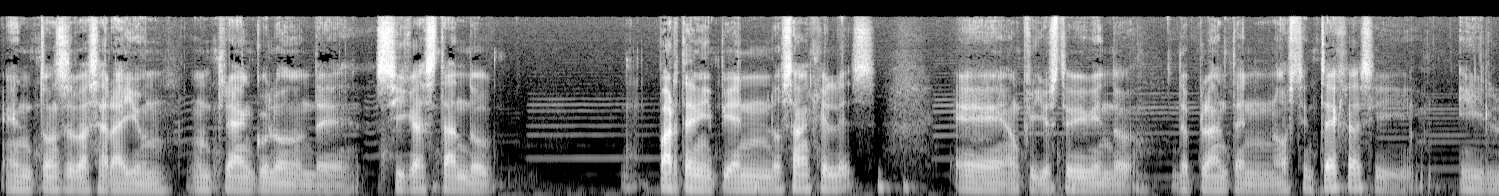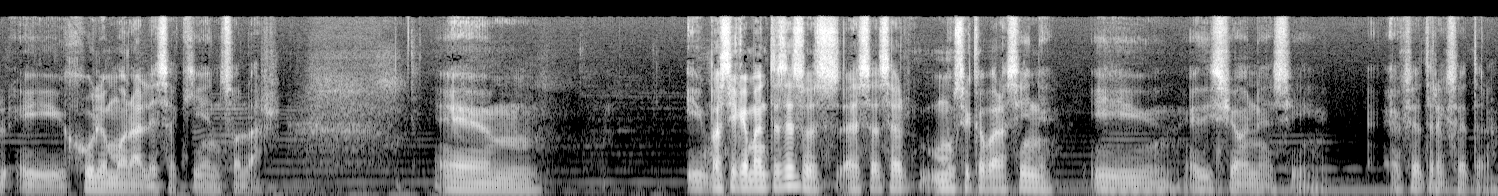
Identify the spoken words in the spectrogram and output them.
Entonces va a ser ahí un, triángulo donde siga estando parte de mi pie en Los Ángeles, eh, aunque yo esté viviendo de planta en Austin, Texas, y, Julio Morales aquí en Solar. Em, y básicamente es eso, es hacer música para cine y ediciones y etcétera, etcétera.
